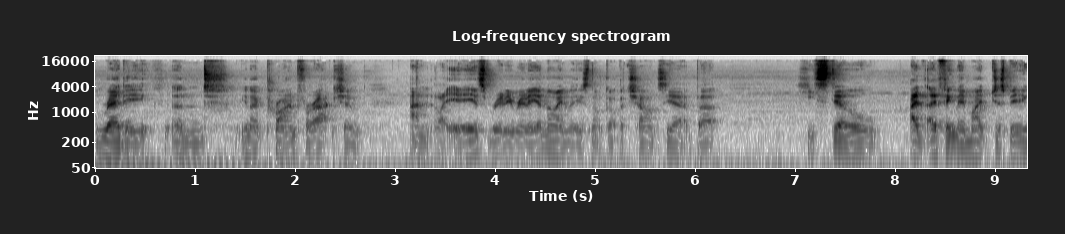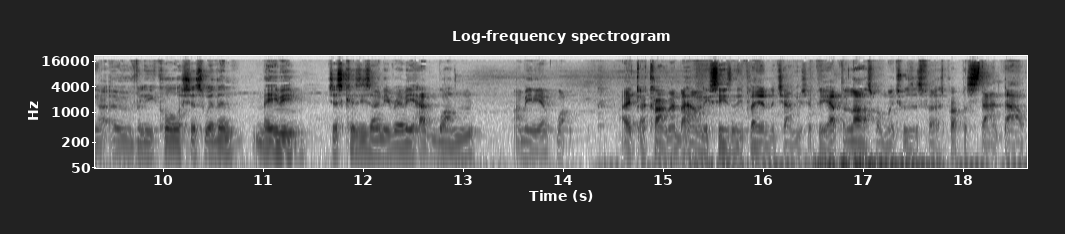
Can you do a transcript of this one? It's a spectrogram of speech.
ready and you know primed for action, and like it is really really annoying that he's not got the chance yet. But he's still. I, I think they might just be being overly cautious with him, maybe just because he's only really had one. I mean, yeah, what I, I can't remember how many seasons he played in the championship. But he had the last one, which was his first proper standout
